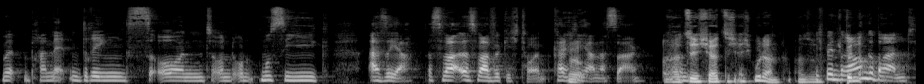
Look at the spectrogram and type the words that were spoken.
mit ein paar netten Drinks und, und, und Musik. Also ja, das war, das war wirklich toll. Kann ich ja. nicht anders sagen. Hört sich, hört sich echt gut an. Also ich bin braun bin, gebrannt.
